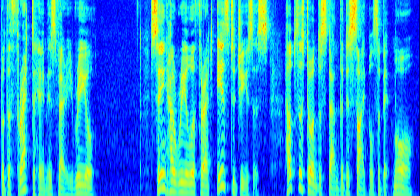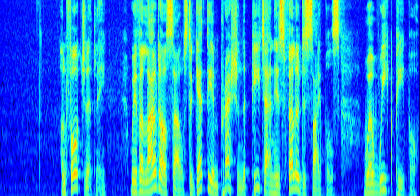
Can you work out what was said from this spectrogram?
but the threat to him is very real. Seeing how real the threat is to Jesus helps us to understand the disciples a bit more. Unfortunately, we have allowed ourselves to get the impression that Peter and his fellow disciples were weak people,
